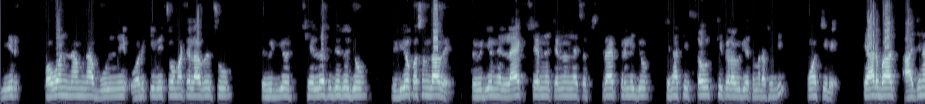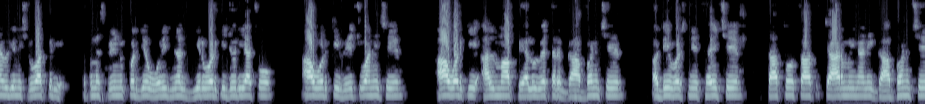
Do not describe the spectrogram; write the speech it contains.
ગીર પવન નામના બુલની ઓળખી વેચવા માટે લાવ્યો છું. તો વીડિયો છેલ્લે સુધી જોજો. વીડિયો પસંદ આવે તો વિડીયોને લાઇક શેર અને ચેનલને સબસ્ક્રાઇબ કરી લેજો. જેનાથી સૌથી પહેલા વીડિયો તમારા સુધી પહોંચી રહે. ત્યારબાદ આજના વિડીયોની શરૂઆત કરીએ. તો તમે સ્ક્રીન ઉપર જે ઓરિજિનલ ગીર વળકી જોઈ રહ્યા છો, આ વળકી વેચવાની છે, આ વળકી હાલમાં પહેલું વેતર ગાભણ છે, અઢી વર્ષની થઈ છે, સાથોસાથ ચાર મહિનાની ગાભણ છે,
